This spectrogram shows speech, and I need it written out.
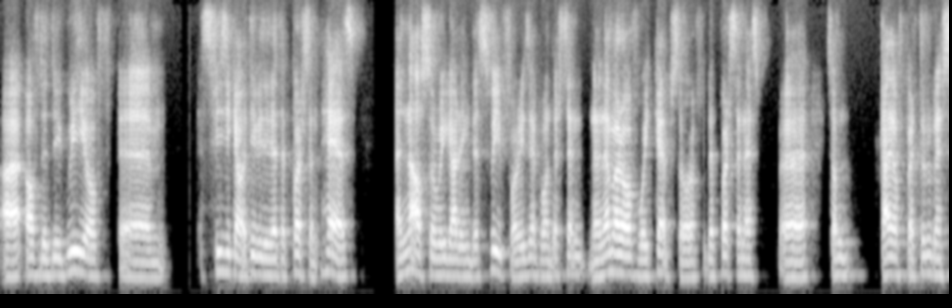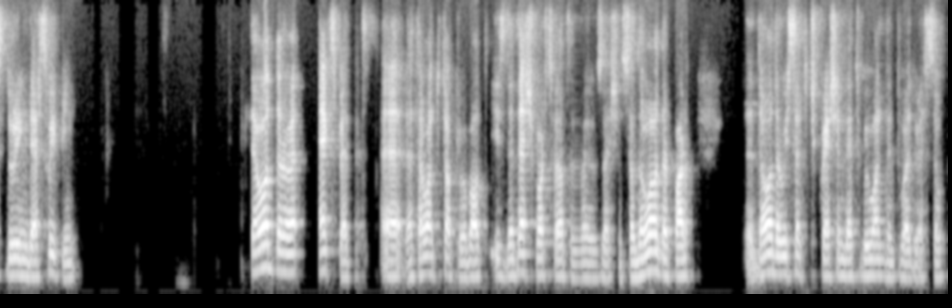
uh, of the degree of um, physical activity that a person has, and also regarding the sleep, for example, understand the number of wake ups or if the person has uh, some kind of perturbance during their sleeping the other aspect uh, that I want to talk to you about is the dashboards for visualization. So the other part, uh, the other research question that we wanted to address. So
